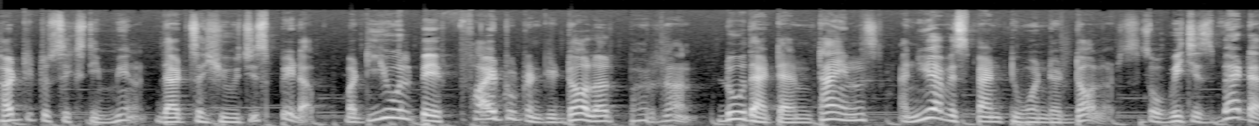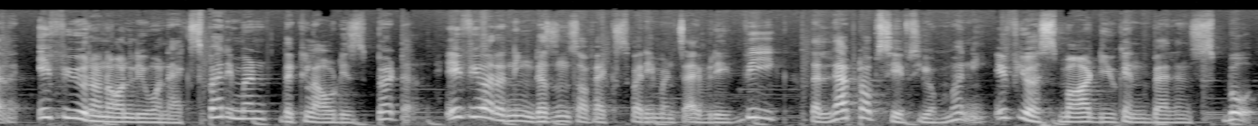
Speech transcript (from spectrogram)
30 to 60 minutes. That's a huge speed up, but you will pay 5 to 20 dollars per run. Do that 10 times and you have spent 200 dollars. So which is better? If you run only one experiment, the cloud is better. If you are running dozens of experiments every week, the laptop saves your money. If you are smart, you can balance both.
